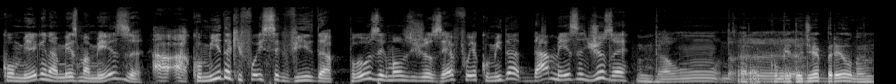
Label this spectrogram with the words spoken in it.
comerem na mesma mesa, a, a comida que foi servida pros irmãos de José foi a comida da mesa de José. Uhum. Então. Era uh... comida de hebreu, né?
